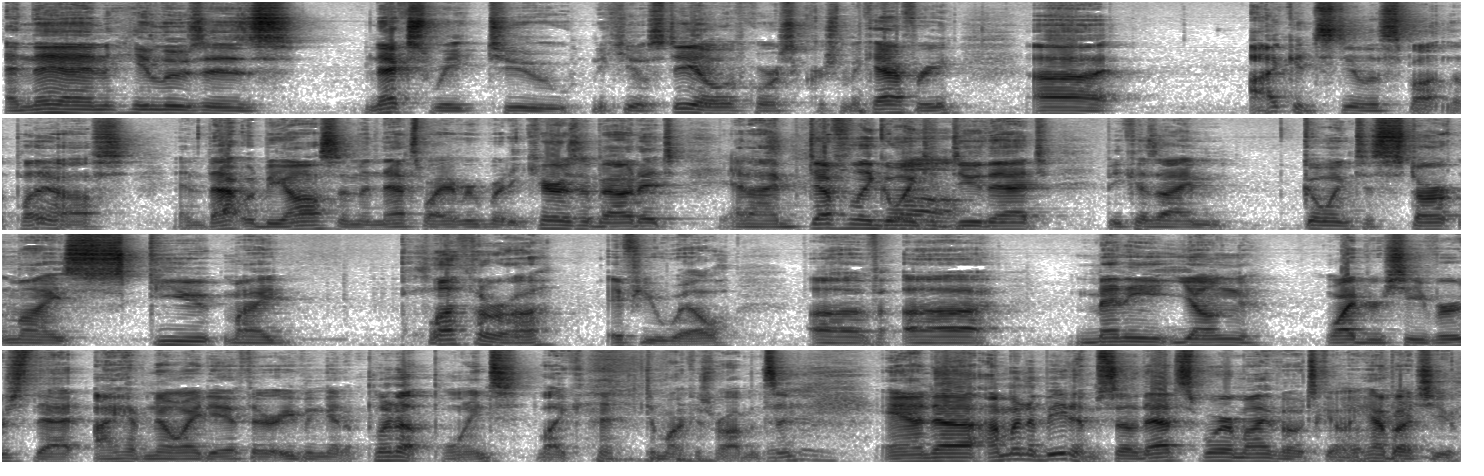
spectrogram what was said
and then he loses next week to Nikhil Steele, of course, Christian McCaffrey, uh, I could steal his spot in the playoffs, and that would be awesome, and that's why everybody cares about it. And I'm definitely going Well- to do that because I'm going to start my skew, my plethora, if you will, of uh, many young wide receivers that I have no idea if they're even going to put up points, like Demarcus Robinson, and uh, I'm going to beat him. So that's where my vote's going. How about you?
